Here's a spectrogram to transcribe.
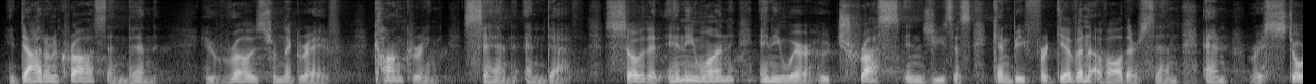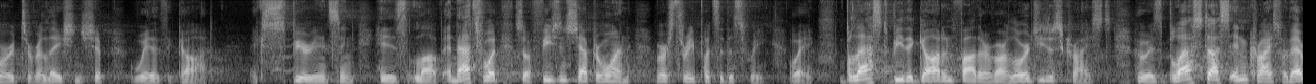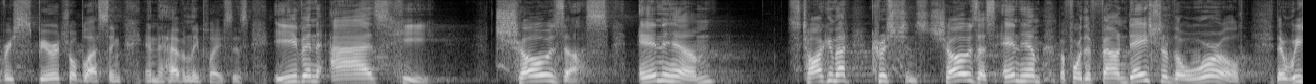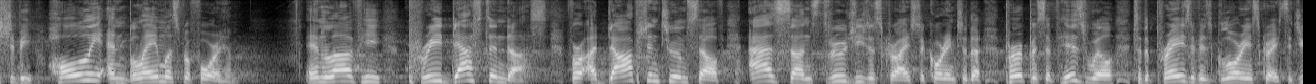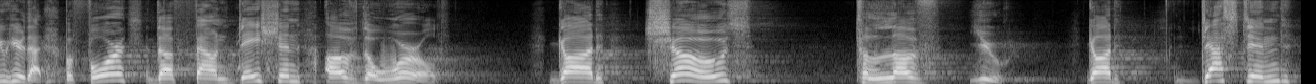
He died on a cross and then he rose from the grave, conquering sin and death, so that anyone, anywhere who trusts in Jesus can be forgiven of all their sin and restored to relationship with God experiencing his love. And that's what, so Ephesians chapter 1, verse 3 puts it this way Blessed be the God and Father of our Lord Jesus Christ, who has blessed us in Christ with every spiritual blessing in the heavenly places, even as he chose us in him. It's talking about Christians, chose us in him before the foundation of the world, that we should be holy and blameless before him. In love, he predestined us for adoption to himself as sons through Jesus Christ, according to the purpose of his will, to the praise of his glorious grace. Did you hear that? Before the foundation of the world, God chose to love you. God destined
